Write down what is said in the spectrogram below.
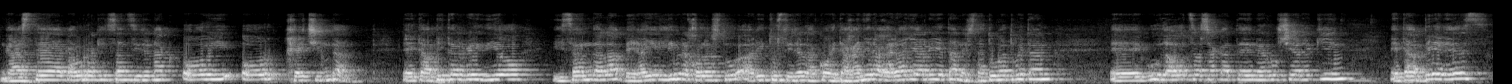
gazteak aurrak izan zirenak, hoi hor jetxin da. Eta Peter Gray dio, izan dela, beraien libre jolastu aritu zirelako. Eta gainera gara jarrietan, estatu batuetan, e, gu da hotza sakaten Errusiarekin, eta berez,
